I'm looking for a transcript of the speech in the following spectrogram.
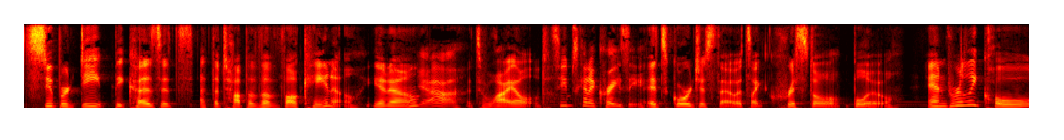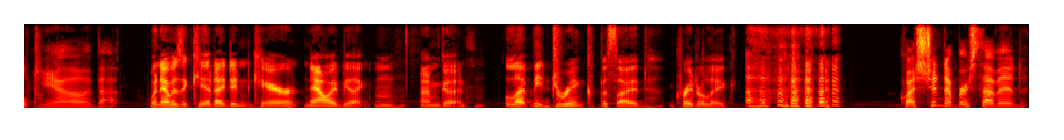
super deep because it's at the top of a volcano, you know? Yeah. It's wild. Seems kind of crazy. It's gorgeous though. It's like crystal blue and really cold. Yeah, I bet. When I was a kid, I didn't care. Now I'd be like, mm, I'm good. Let me drink beside Crater Lake. Question number seven.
